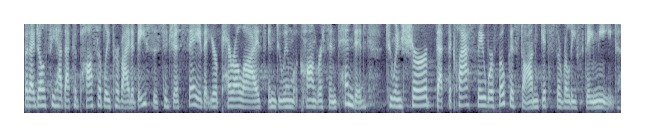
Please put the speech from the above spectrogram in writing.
But I don't see how that could possibly provide a basis to just say that you're paralyzed in doing what Congress intended to ensure that the class they were focused on gets the relief they need.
